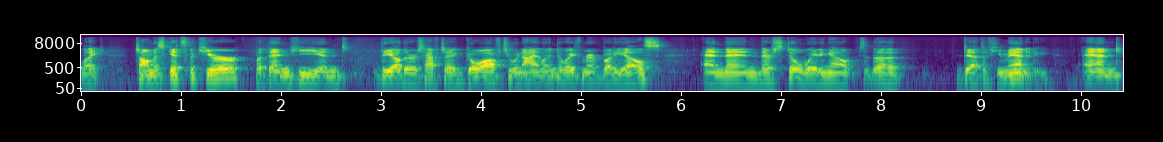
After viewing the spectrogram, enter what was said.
Like Thomas gets the cure, but then he and the others have to go off to an island away from everybody else, and then they're still waiting out the death of humanity. And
